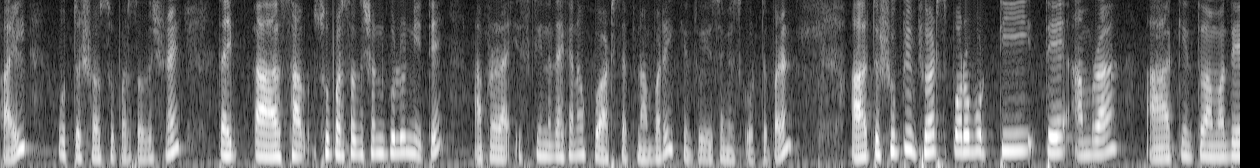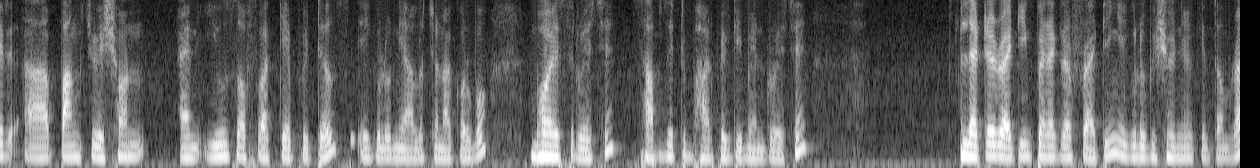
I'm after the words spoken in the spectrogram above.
ফাইল উত্তর সহ সুপার সাজেশনে। তাই সুপার সাজেশনগুলো নিতে আপনারা স্ক্রিনে দেখানো হোয়াটসঅ্যাপ নাম্বারে কিন্তু এস এম এস করতে পারেন। তো সুপ্রিয় ভিউয়ার্স, পরবর্তীতে আমরা কিন্তু আমাদের punctuation and use of capitals এগুলো নিয়ে আলোচনা করব। ভয়েস রয়েছে সাবজেক্ট ভার্ব এগ্রিমেন্ট রয়েছে। লেটার রাইটিং প্যারাগ্রাফ রাইটিং এগুলো বিষয় নিয়েও কিন্তু আমরা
